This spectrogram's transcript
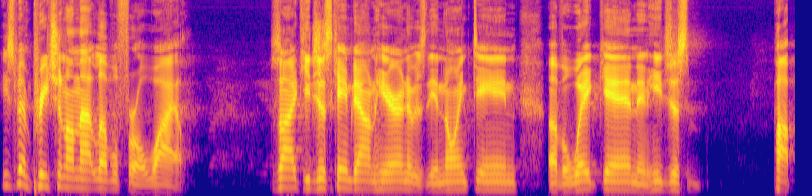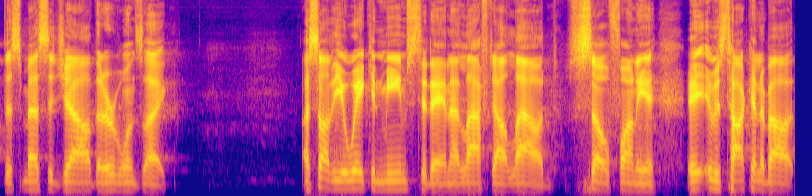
he's been preaching on that level for a while. It's like he just came down here and it was the anointing of awaken, and he just popped this message out that everyone's like, I saw the awaken memes today and I laughed out loud. So funny. It, it, was talking about,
